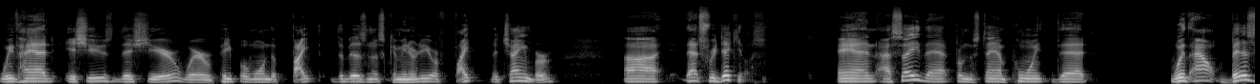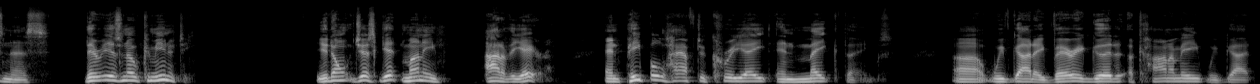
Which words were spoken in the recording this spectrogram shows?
we've had issues this year where people wanted to fight the business community or fight the chamber. Uh, that's ridiculous. And I say that from the standpoint that without business, there is no community. You don't just get money out of the air, and people have to create and make things. Uh, we've got a very good economy. We've got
